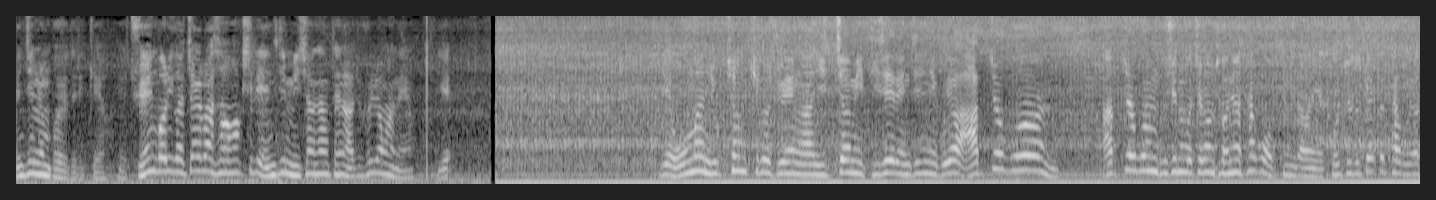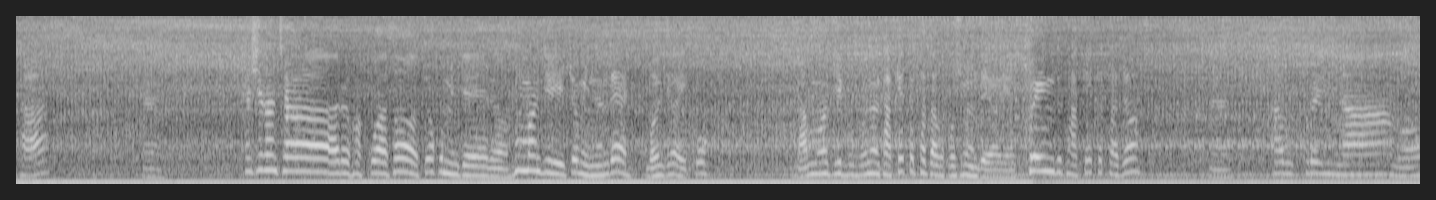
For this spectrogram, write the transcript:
엔진룸 보여드릴게요. 예, 주행 거리가 짧아서 확실히 엔진 미션 상태는 아주 훌륭하네요. 예. 예, 56,000km 주행한 2.2 디젤 엔진이고요. 앞쪽은 앞쪽은 보시는 것처럼 전혀 사고 없습니다. 예, 골조도 깨끗하고요, 다. 예. 타시던 차를 갖고 와서 조금 이제 흙먼지 좀 있는데 먼지가 있고 나머지 부분은 다 깨끗하다고 보시면 돼요. 예, 프레임도 다 깨끗하죠. 예, 하부 프레임이나 뭐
